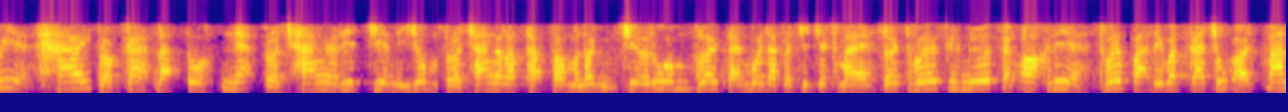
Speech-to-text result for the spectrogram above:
វាហើយប្រកាសដាក់ទោសអ្នកប្រឆាំងរាជានិយមប្រឆាំងរដ្ឋធម្មនុញ្ញជារួមផ្លូវតែមួយដែលប្រជាជាតិខ្មែរត្រូវធ្វើគឺងើបទាំងអស់គ្នាធ្វើបដិវត្តការជោគឲ្យបាន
